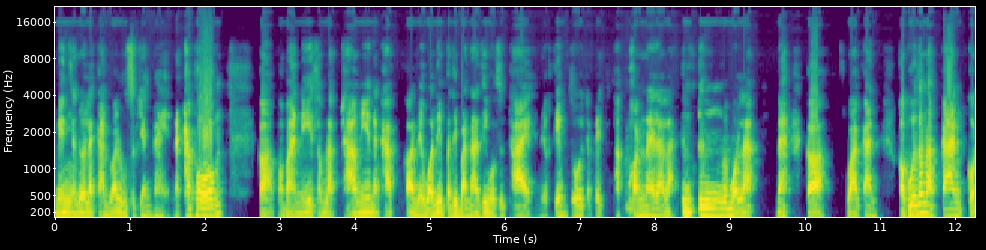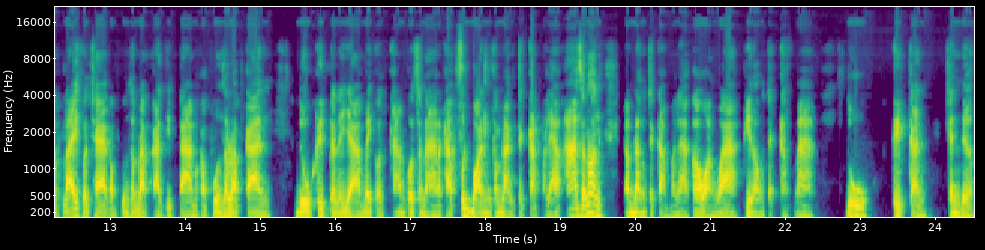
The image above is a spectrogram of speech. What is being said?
เม้นกันด้วยละกันว่ารู้สึกยังไงนะครับผมก็ประมาณนี้สำหรับเช้านี้นะครับ ก็เดี๋ยววันนี้ปฏิบัติหน้าที่วันสุดท้าย เดี๋ยวเตรียมตัวจะไปพักผ่อนในแล้วล่ะ ตึงๆไปหมดละนะก็ว่ากัน ขอบคุณสำหรับการกดไลค์กดแชร์ขอบคุณสำหรับการติดตามขอบคุณสำหรับการ ดูคลิปกันยาวไม่กดข้ามโฆษณานะครับ ฟุตบอลกำลังจะกลับมาแล้ว อาร์เซนอลกำลังจะกลับมาแล้ว ก็หวังว่าพี่น้องจะกลับมาดูคลิปกันเช่นเดิม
